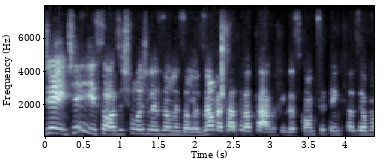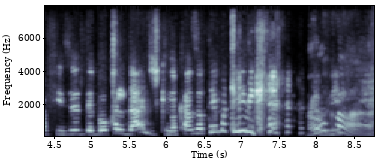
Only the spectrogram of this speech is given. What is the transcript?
Gente, é isso. Ó, a gente falou de lesão, lesão, lesão, mas para tratar, no fim das contas, você tem que fazer uma físio de boa qualidade, que no caso eu tenho uma clínica. Opa!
